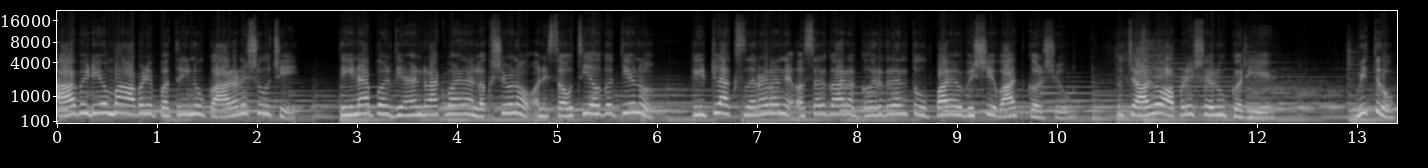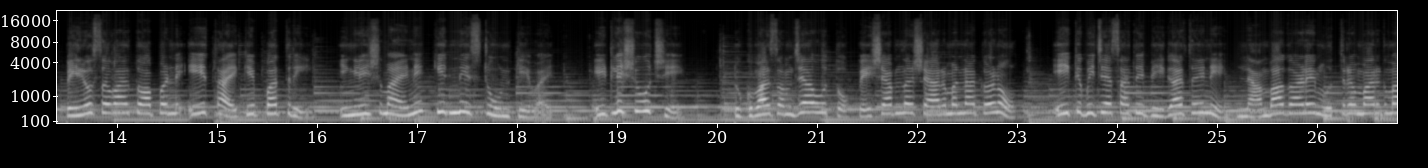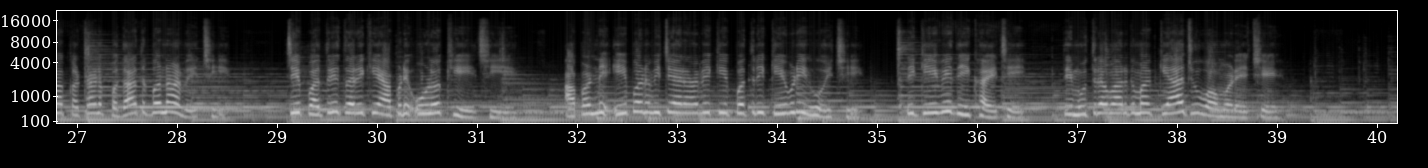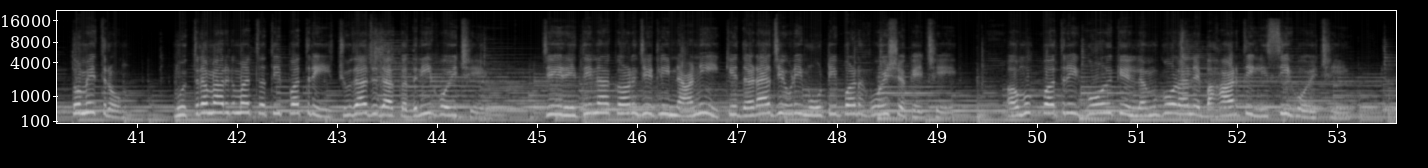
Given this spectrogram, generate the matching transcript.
આ વિડીયોમાં આપણે પથરીનું કારણ શું છે? તેના પર ધ્યાન રાખવાના લક્ષણો અને સૌથી અગત્યનું, કેટલાક સરળ અને અસરકારક ઘરગ્રંથ ઉપાયો વિશે વાત કરશું. તો ચાલો આપણે શરૂ કરીએ. મિત્રો, પહેલો સવાલ તો આપણને એ થાય કે પથરી, ઇંગ્લિશમાં એને કિડની સ્ટોન કહેવાય. એટલે શું છે? ટૂંકમાં સમજાવું તો પેશાબના ક્ષારમાંના કણો એકબીજા સાથે ભેગા થઈને લાંબા ગાળે મૂત્રમાર્ગમાં કઠણ પદાર્થ બનાવે છે, જે પથરી તરીકે આપણે ઓળખીએ છીએ. આપણને એ પણ વિચાર આવે કે પથરી કેવડી હોય છે, તે કેવી દેખાય છે, તે મૂત્રમાર્ગમાં ક્યાં જોવા મળે છે. તો મિત્રો, મૂત્રમાર્ગમાં થતી પથરી જુદા જુદા કદની હોય છે, જે રેતીના કણ જેટલી નાની કે દડા જેવડી મોટી પણ હોઈ શકે છે. અમુક પતરી ગોળ કે લંબગોળ અને બહારથી લીસી હોય છે.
